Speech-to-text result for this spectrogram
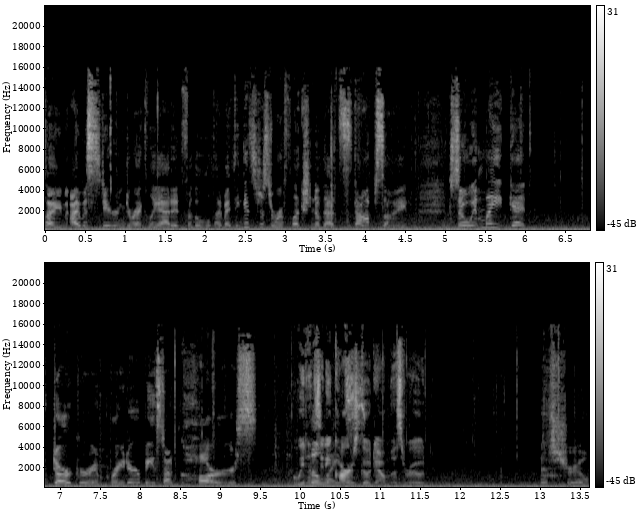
sign, I was staring directly at it for the whole time. I think it's just a reflection of that stop sign. So it might get darker and brighter based on cars. But we didn't The see any cars go down this road. That's true.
